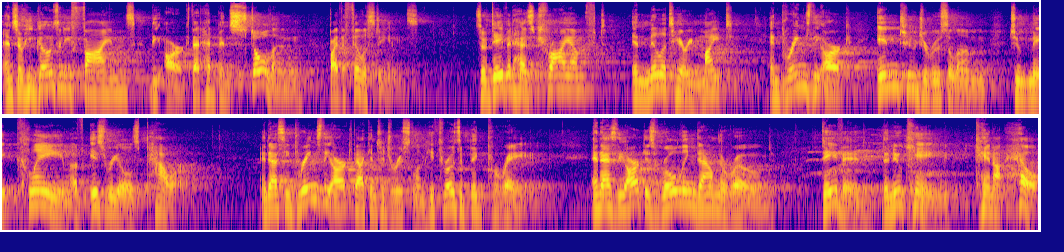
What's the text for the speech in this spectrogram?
And so he goes and he finds the ark that had been stolen by the Philistines. So David has triumphed in military might and brings the ark into Jerusalem to make claim of Israel's power. And as he brings the ark back into Jerusalem, he throws a big parade. And as the ark is rolling down the road, David, the new king, cannot help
